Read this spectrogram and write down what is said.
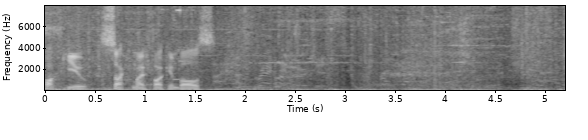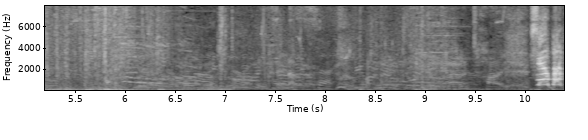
Fuck you. Suck my fucking balls. Suck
